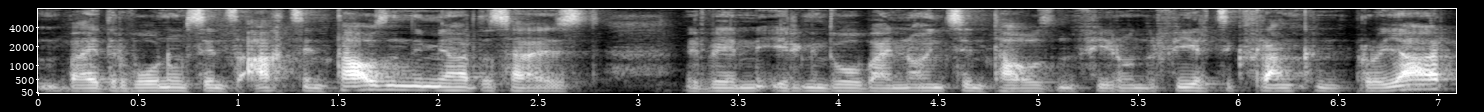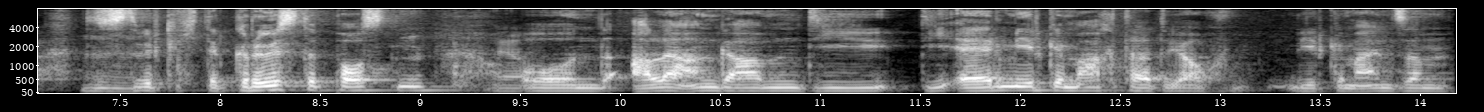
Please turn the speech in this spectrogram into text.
Bei der Wohnung sind es 18.000 im Jahr, das heißt, wir wären irgendwo bei 19.440 Franken pro Jahr. Das mhm. ist wirklich der größte Posten. Ja. Und alle Angaben, die, die er mir gemacht hat, wie auch wir gemeinsam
